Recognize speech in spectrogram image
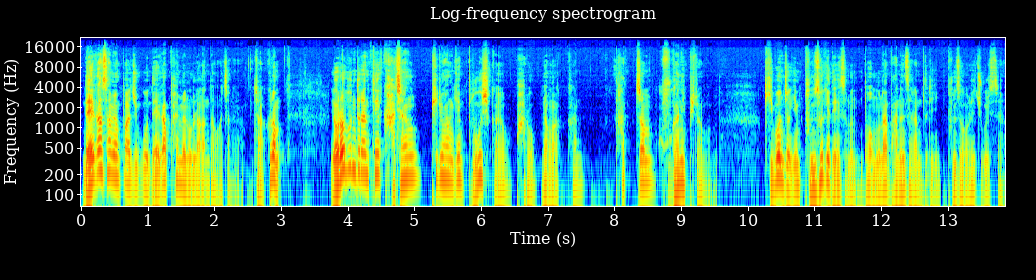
내가 사면 빠지고 내가 팔면 올라간다고 하잖아요. 자, 그럼 여러분들한테 가장 필요한 게 무엇일까요? 바로 명확한 타점 구간이 필요한 겁니다. 기본적인 분석에 대해서는 너무나 많은 사람들이 분석을 해주고 있어요.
